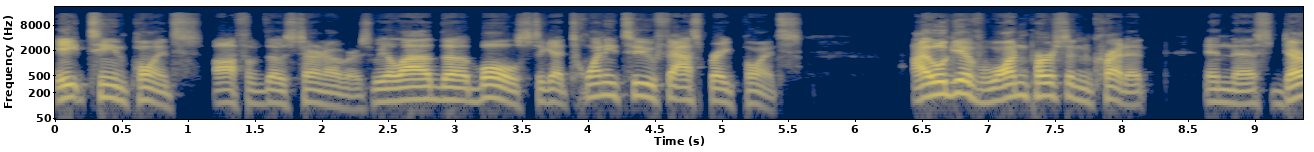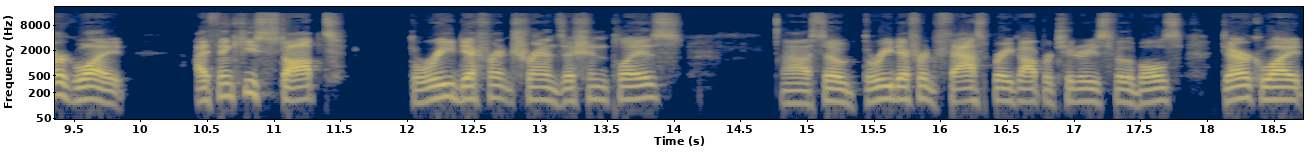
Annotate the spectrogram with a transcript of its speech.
18 points off of those turnovers. We allowed the Bulls to get 22 fast break points. I will give one person credit in this Derrick White. I think he stopped three different transition plays. Uh, so, three different fast break opportunities for the Bulls. Derrick White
